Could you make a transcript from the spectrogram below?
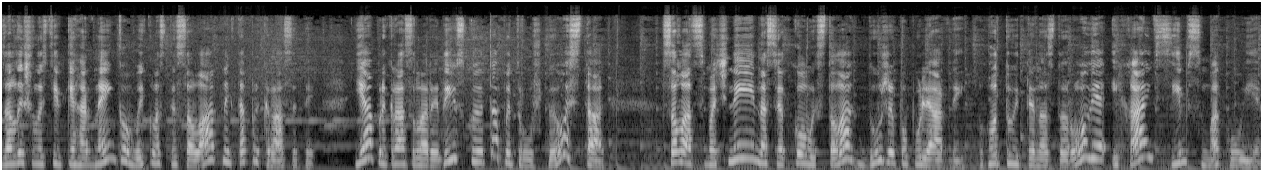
Залишилось тільки гарненько викласти салатник та прикрасити. Я прикрасила редискою та петрушкою. Ось так. Салат смачний, на святкових столах дуже популярний. Готуйте на здоров'я і хай всім смакує!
